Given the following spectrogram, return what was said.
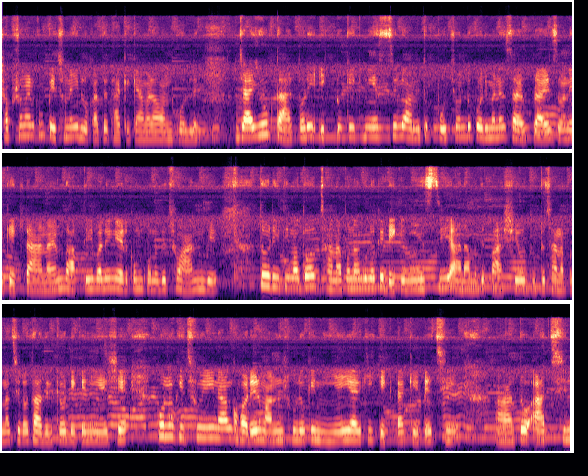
সবসময় এরকম পেছনেই লুকাতে থাকে ক্যামেরা অন করলে। যাই হোক, তারপরে একটু কেক নিয়ে এসেছিল। আমি তো প্রচণ্ড পরিমাণে সারপ্রাইজ মানে কেকটা আনায় আমি ভাবতেই পারিনি এরকম কোনো কিছু আনবে। তো রীতিমতো ছানাপোনাগুলোকে ডেকে নিয়ে এসেছি। আর আমাদের পাশেও দুটো ছানাপোনা ছিল, তাদেরকেও ডেকে নিয়ে এসে কোনো কিছুই না, ঘরের মানুষগুলোকে নিয়েই আর কি কেকটা কেটেছি। তো আজ ছিল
